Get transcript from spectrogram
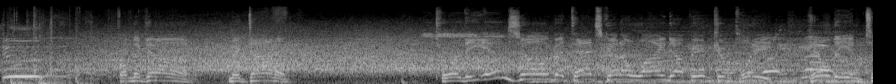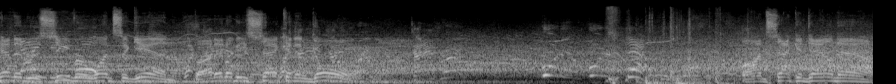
From the gun, McDonald. Toward the end zone, but that's going to wind up incomplete. Hill, the intended receiver once again, but it'll be second and goal. On second down now.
